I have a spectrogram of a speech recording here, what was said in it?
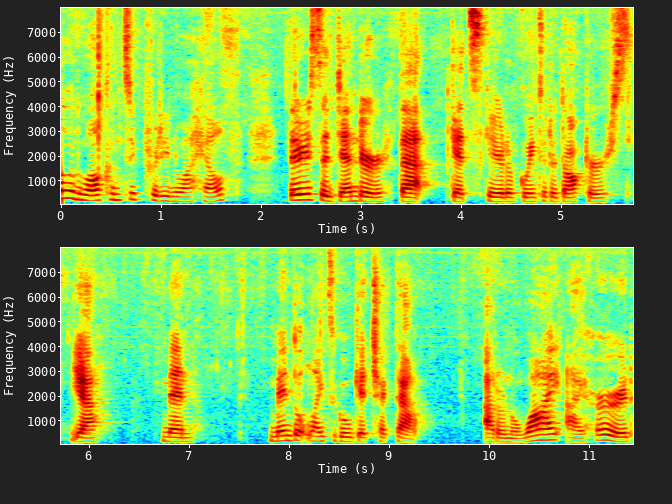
Hello and welcome to Pruddynoir Health. There is a gender that gets scared of going to the doctors. Yeah, men. Men don't like to go get checked out. I don't know why. I heard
